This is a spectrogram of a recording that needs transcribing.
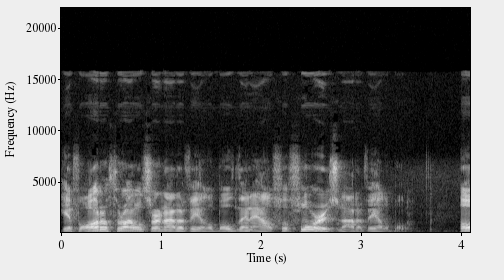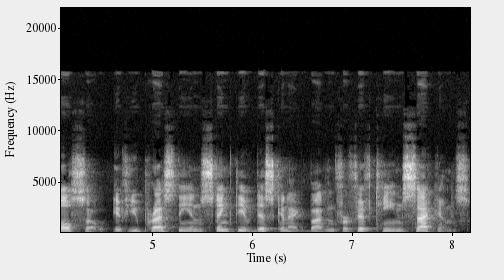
if autothrottles are not available, then alpha floor is not available. Also, if you press the instinctive disconnect button for 15 seconds,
